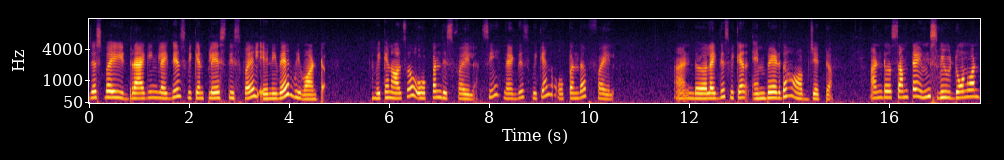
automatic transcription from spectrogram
just by dragging like this we can place this file anywhere we want we can also open this file. See like this we can open the file. And uh, like this we can embed the object. And uh, sometimes we don't want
